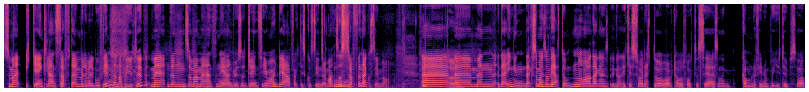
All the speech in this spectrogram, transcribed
som er ikke egentlig en straff. Det er en veldig veldig god film. Den er på YouTube. Med den som er med Anthony Andrews og Jane Seymour, det er faktisk kostymedrama. Så Uh. straffen er kostymedrama. Uh, uh, men det er, ingen, det er ikke så mange som vet om den, og det er ikke så lett å overtale folk til å se sånne gamle filmer på YouTube. Så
